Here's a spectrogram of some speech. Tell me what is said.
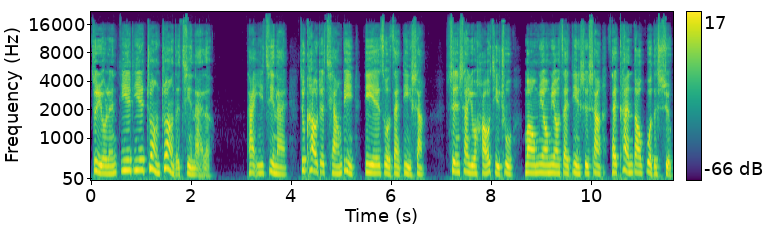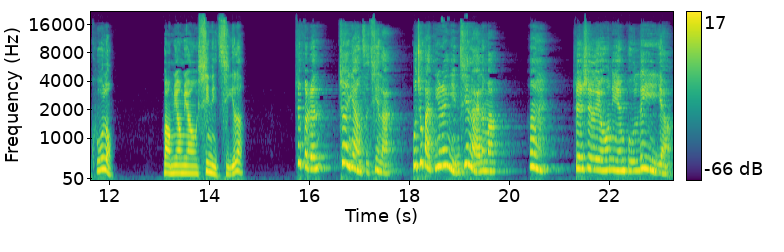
就有人跌跌撞撞的进来了。他一进来。就靠着墙壁跌坐在地上，身上有好几处猫喵喵在电视上才看到过的血窟窿。猫喵喵心里急了，这个人这样子进来，不就把敌人引进来了吗？唉，真是流年不利呀！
